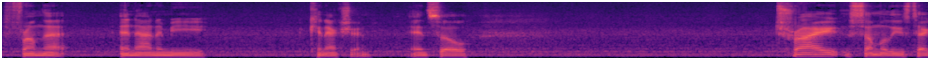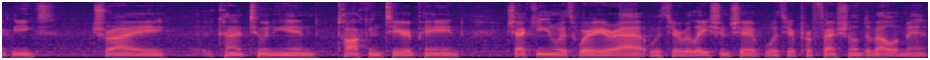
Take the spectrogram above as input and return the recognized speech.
from that anatomy connection. And so try some of these techniques. Try kind of tuning in, talking to your pain, checking in with where you're at with your relationship, with your professional development,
